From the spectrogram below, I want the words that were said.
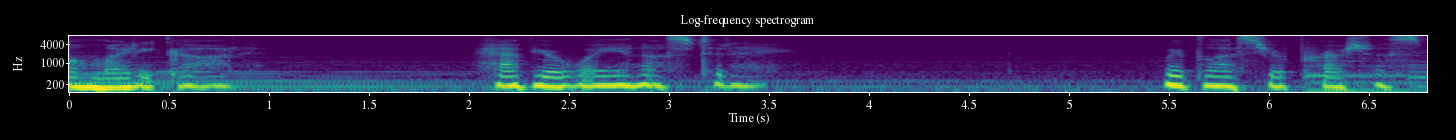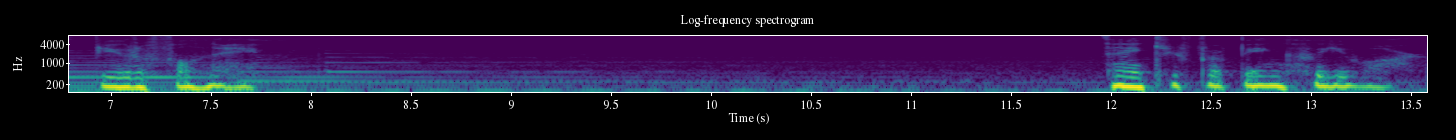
Almighty God, have your way in us today. We bless your precious, beautiful name. Thank you for being who you are.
